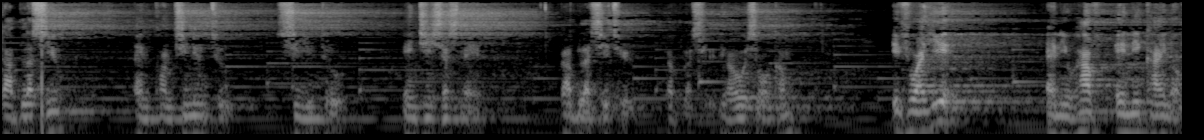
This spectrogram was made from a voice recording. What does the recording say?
God bless you and continue to see you through. In Jesus' name. God bless you too. God bless you. You're always welcome. If you are here and you have any kind of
